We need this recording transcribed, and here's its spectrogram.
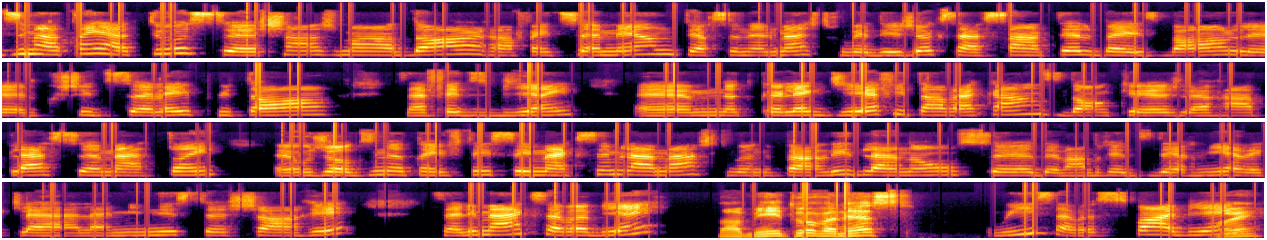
lundi matin à tous. Euh, changement d'heure en fin de semaine. Personnellement, je trouvais déjà que ça sentait le baseball, le coucher du soleil plus tard. Ça fait du bien. Euh, notre collègue Jeff est en vacances, donc euh, je le remplace ce matin. Aujourd'hui, notre invité, c'est Maxime Lamarche qui va nous parler de l'annonce de vendredi dernier avec la, ministre Charret. Salut Max, ça va bien? Ça va bien, toi, Vanessa? Oui, ça va super bien.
